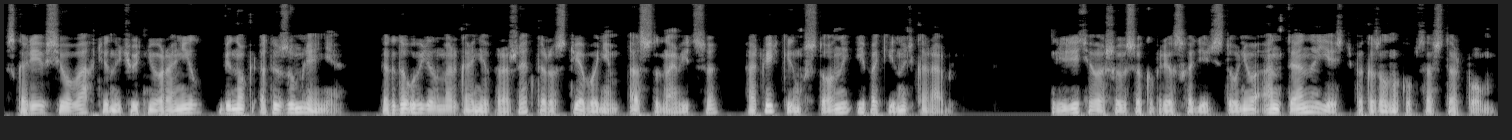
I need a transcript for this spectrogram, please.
Скорее всего, Вахтин чуть не уронил бинокль от изумления, когда увидел моргание прожектора с требованием остановиться, открыть Кингстоны и покинуть корабль. «Глядите, ваше высокопревосходительство, у него антенна есть», — показал на купца старпом.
